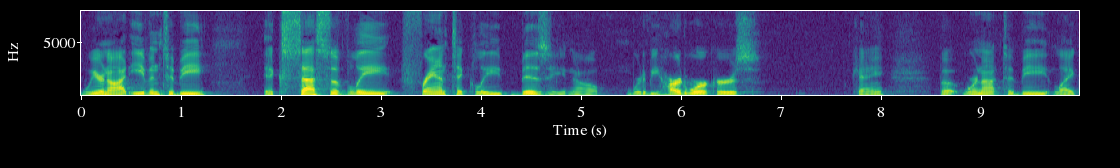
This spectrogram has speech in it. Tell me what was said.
We are not even to be excessively, frantically busy. Now, we're to be hard workers, okay? But we're not to be like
